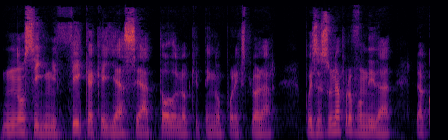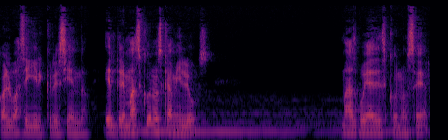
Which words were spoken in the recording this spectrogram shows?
no significa que ya sea todo lo que tengo por explorar, pues es una profundidad la cual va a seguir creciendo. Entre más conozca mi luz, más voy a desconocer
